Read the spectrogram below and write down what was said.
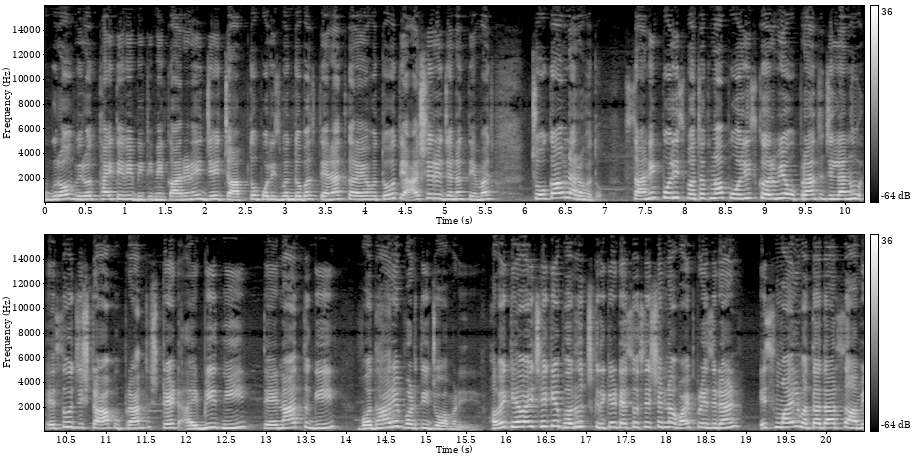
ઉગ્ર વિરોધ થાય તેવી ભીતિને કારણે જે ચાપતો પોલીસ બંદોબસ્ત તૈનાત કરાયો હતો તે આશ્ચર્યજનક તેમજ ચોંકાવનારો હતો. સ્થાનિક પોલીસ મથકના પોલીસ કર્મીઓ ઉપરાંત જિલ્લાનું એસઓજી સ્ટાફ ઉપરાંત સ્ટેટ આઈબીની તૈનાતગી વધારે પડતી જોવા મળી. હવે કહેવાય છે કે ભરૂચ ક્રિકેટ એસોસિએશનના વાઇસ પ્રેસિડેન્ટ ઇસ્માઇલ મતાદાર સામે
